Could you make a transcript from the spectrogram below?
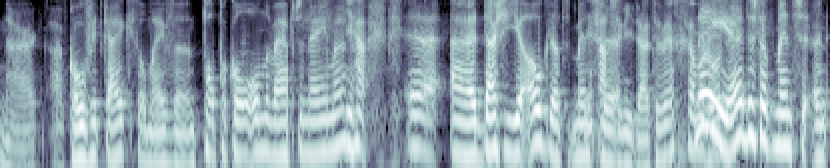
naar uh, COVID kijkt, om even een topical onderwerp te nemen. Ja, Eh, eh, daar zie je ook dat mensen. gaat ze niet uit de weg. Ga maar Nee, hè, dus dat mensen een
